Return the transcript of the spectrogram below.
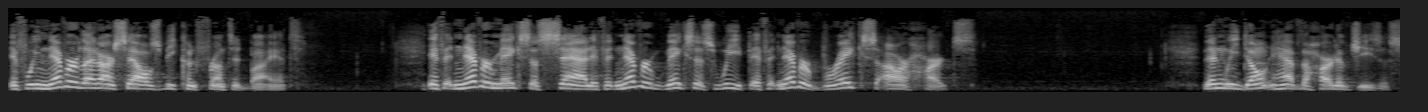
if we never let ourselves be confronted by it, if it never makes us sad, if it never makes us weep, if it never breaks our hearts, then we don't have the heart of Jesus,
